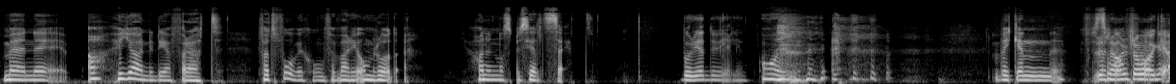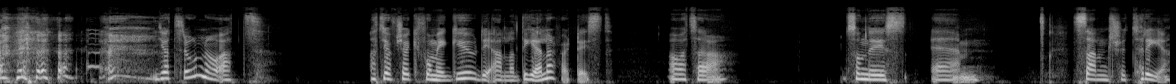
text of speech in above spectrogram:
Men eh, ja, hur gör ni det för att, för att få vision för varje område? Har ni något speciellt sätt? Börjar du Elin? Oj. Vilken Svår fråga. jag tror nog att, att jag försöker få med Gud i alla delar faktiskt. Av att så här, som det är um, psalm 23,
